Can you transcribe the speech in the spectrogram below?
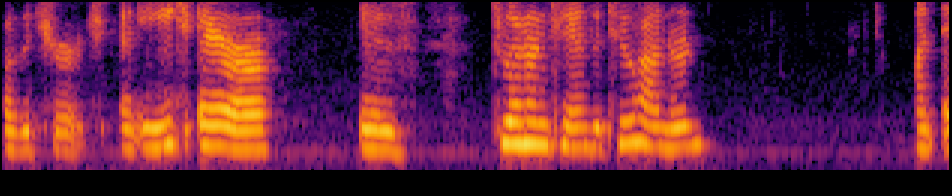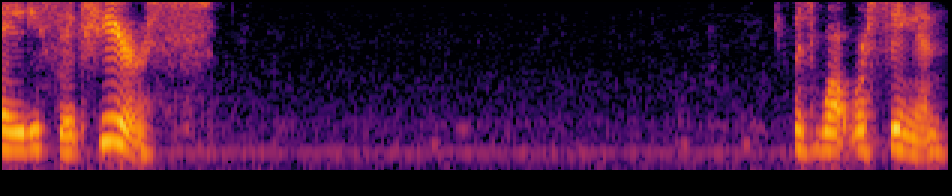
of the church. And each era is 210 to 286 years. Is what we're seeing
